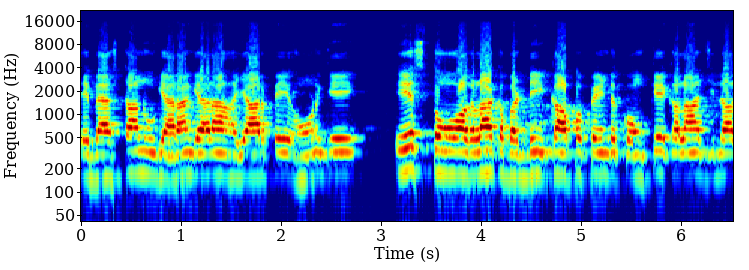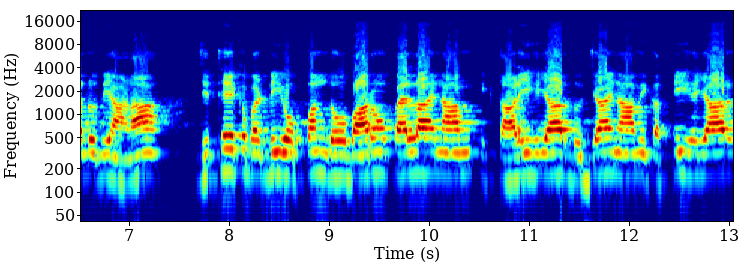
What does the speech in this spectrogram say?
ਤੇ ਬੈਸਟਾਂ ਨੂੰ 11 11000 ਰੁਪਏ ਹੋਣਗੇ। ਇਸ ਤੋਂ ਅਗਲਾ ਕਬੱਡੀ ਕੱਪ ਪਿੰਡ ਕੋਂਕੇ ਕਲਾਂ, ਜ਼ਿਲ੍ਹਾ ਲੁਧਿਆਣਾ ਜਿੱਥੇ ਕਬੱਡੀ ਓਪਨ ਦੋ ਬਾਰੋਂ ਪਹਿਲਾ ਇਨਾਮ 41000 ਦੂਜਾ ਇਨਾਮ 31000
